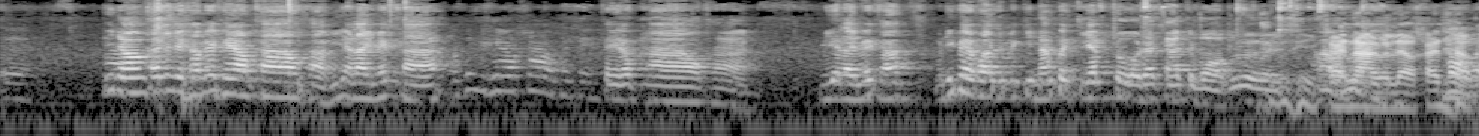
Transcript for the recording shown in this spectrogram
เออพี่น้องคะฉันจะทำให้แพรวพราวค่ะ มีอะไรไหมคะเอาขึ้นไปเที่ยวข้าวกันเลยแพรวพราวค่ะ มีอะไรไหมคะวันนี้แพรวพราวจะไปกินน้ำกระเจี๊ยบโชว์นะคะจะบอกเลยใครนานไปแล้วใครนานไป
